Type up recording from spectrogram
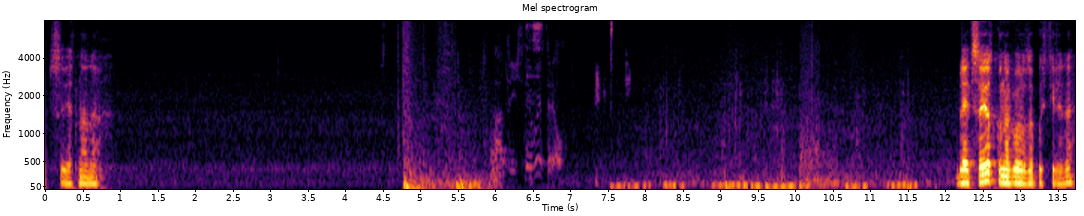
Тут свет надо. Отличный выстрел. Блять, советку на гору запустили, да?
